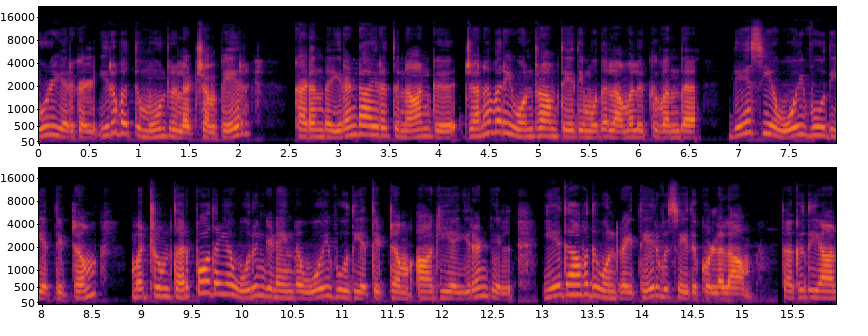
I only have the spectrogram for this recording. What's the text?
ஊழியர்கள் இருபத்து மூன்று லட்சம் பேர் கடந்த இரண்டாயிரத்து நான்கு ஜனவரி ஒன்றாம் தேதி முதல் அமலுக்கு வந்த தேசிய ஓய்வூதிய திட்டம் மற்றும் தற்போதைய ஒருங்கிணைந்த ஓய்வூதிய திட்டம் ஆகிய இரண்டில் ஏதாவது ஒன்றை தேர்வு செய்து கொள்ளலாம். தகுதியான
